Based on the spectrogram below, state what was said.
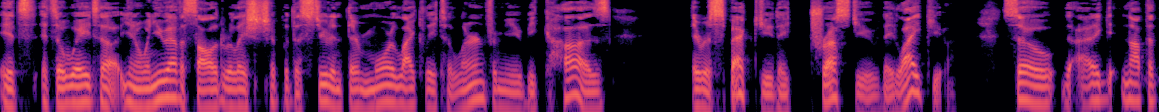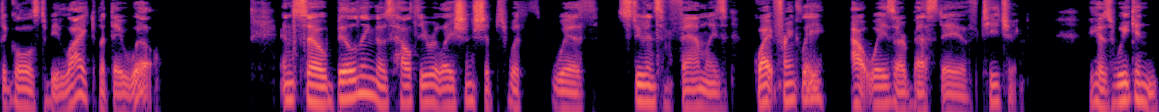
it's it's a way to you know when you have a solid relationship with a student they're more likely to learn from you because they respect you they trust you they like you so I, not that the goal is to be liked but they will and so building those healthy relationships with with students and families, quite frankly, outweighs our best day of teaching because we can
